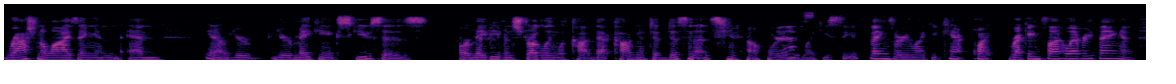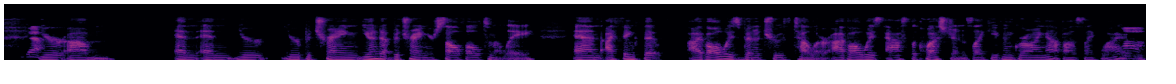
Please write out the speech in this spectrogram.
rationalizing and and you know you're you're making excuses or maybe even struggling with co- that cognitive dissonance you know where yes. you like you see things where you're like you can't quite reconcile everything and yeah. you're um and and you're you're betraying you end up betraying yourself ultimately. And i think that i've always been a truth teller. I've always asked the questions like even growing up i was like why wow.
